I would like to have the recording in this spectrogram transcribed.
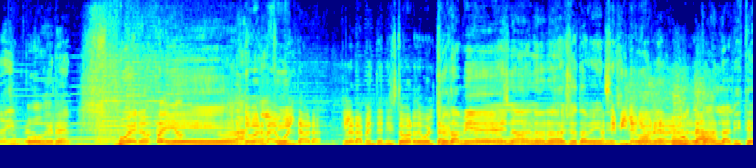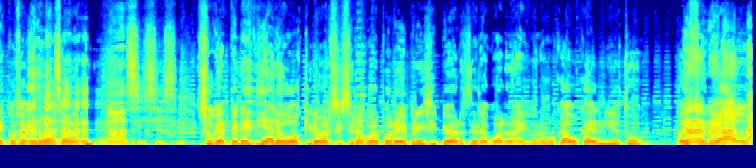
No puedo creer. Bueno, eh, Necesito verla de vuelta ahora. Claramente, necesito ver de vuelta. Yo también, no, no, no, yo también. Hace mil necesito años que ver. la veo. La lista de cosas que no vas a ver. No, sí, sí, sí. Zuka, ¿tenés diálogos? Quiero ver si se la acuerda. Poné el principio a ver si se la acuerda. Alguno. Buscá, buscá en YouTube. Hoy es Na, na, na, feriado. no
